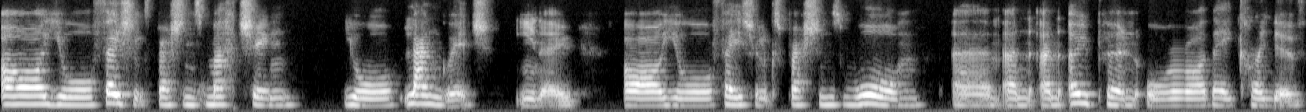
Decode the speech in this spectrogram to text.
are your facial expressions matching your language you know are your facial expressions warm um, and and open or are they kind of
